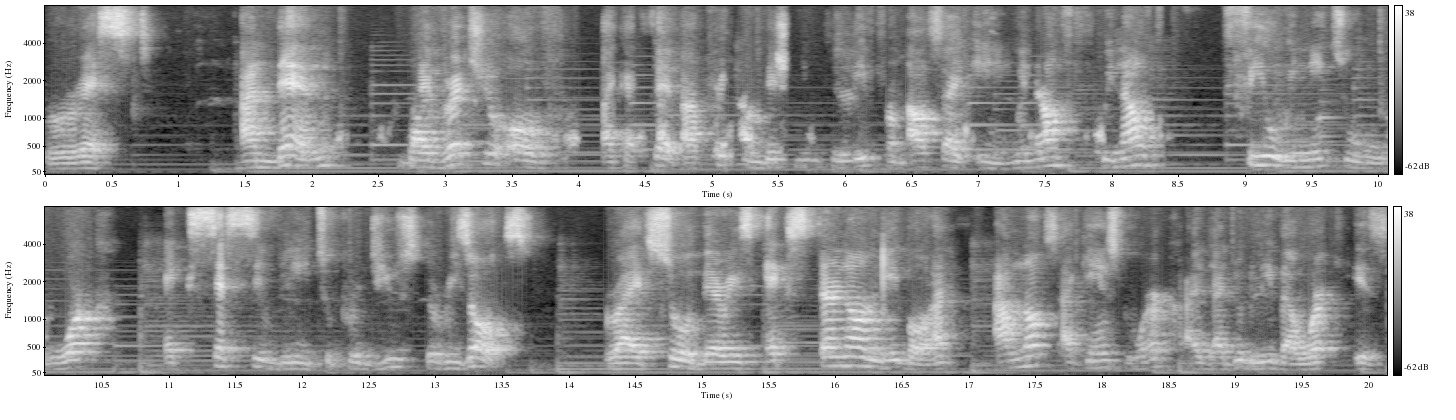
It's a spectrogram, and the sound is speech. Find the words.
rest. And then, by virtue of, like I said, our preconditioning to live from outside in, we now we now feel we need to work excessively to produce the results, right? So there is external labor, and I'm not against work. I, I do believe that work is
